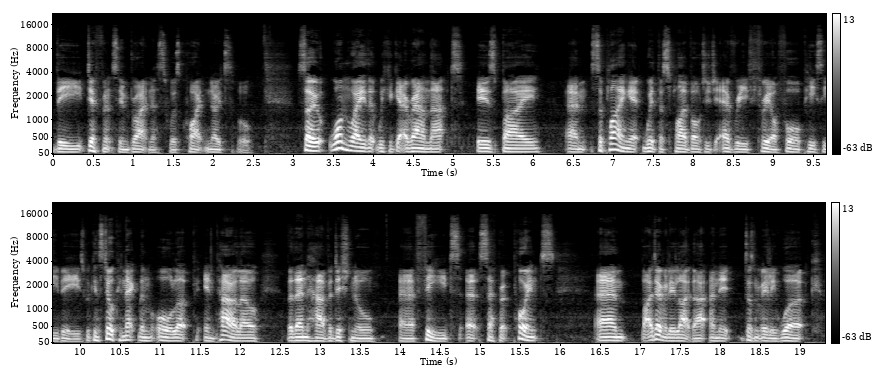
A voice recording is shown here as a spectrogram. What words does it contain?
the difference in brightness was quite noticeable. So one way that we could get around that is by um, supplying it with the supply voltage every three or four PCBs. We can still connect them all up in parallel, but then have additional uh, feeds at separate points. Um, but I don't really like that, and it doesn't really work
